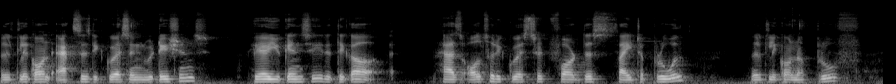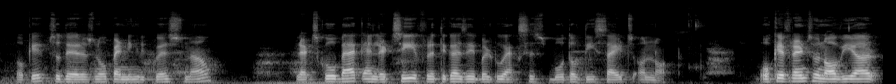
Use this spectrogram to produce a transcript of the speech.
We'll click on access request invitations. Here you can see Ritika has also requested for this site approval. We'll click on approve okay so there is no pending request now. Let's go back and let's see if Ritika is able to access both of these sites or not. Okay friends so now we are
